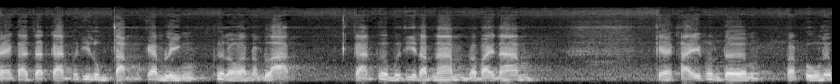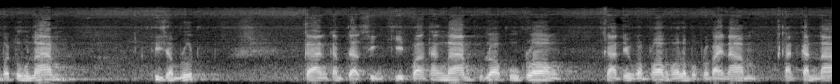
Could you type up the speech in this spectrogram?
แผนการจัดการพื้นที่ลุ่มต่ำแก้มลิง เพื่อรองรับน้ำหลาก การเพิ่มพื้นที่รับน้ำระบายน้ำแก้ไขเพิ่มเติม ปรับปรุงเรื่องประตูน้ำที่ชำรุด การกำจัดสิ่งกีดขวางทางน้ำขุดลอกคูคลอง การเตรียมความพร้อมของระบบระบายน้ำการกั้นน้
